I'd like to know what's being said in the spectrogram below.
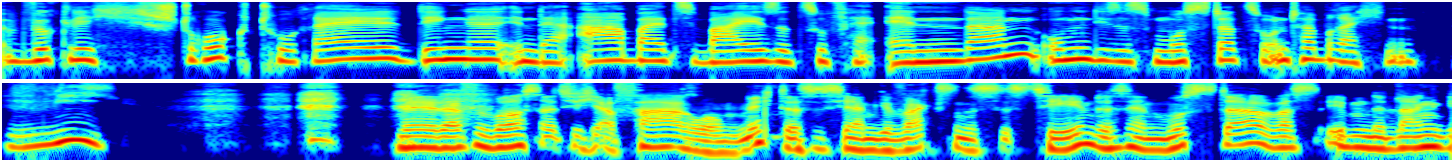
wirklich strukturell Dinge in der Arbeitsweise zu verändern, um dieses Muster zu unterbrechen. Wie? Naja, dafür brauchst du natürlich Erfahrung, nicht? Das ist ja ein gewachsenes System, das ist ja ein Muster, was eben eine lange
